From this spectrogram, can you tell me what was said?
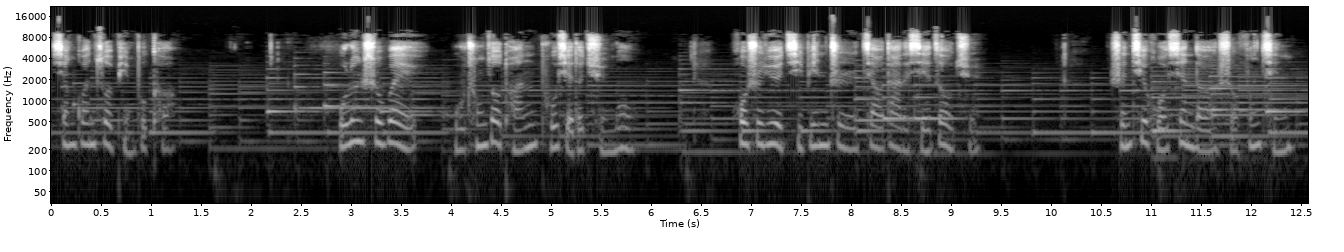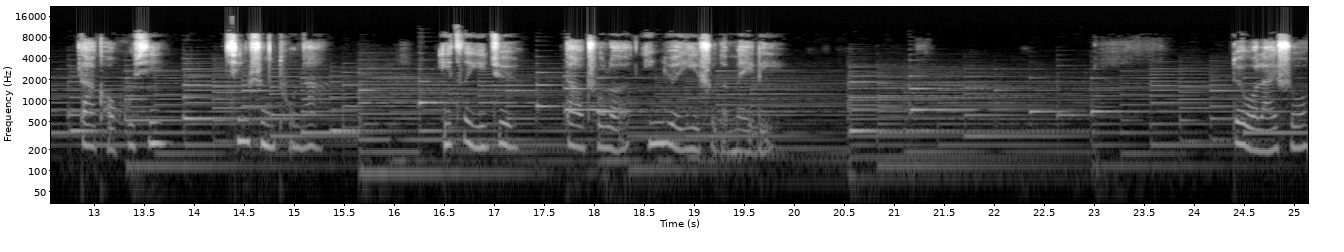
相关作品不可。无论是为五重奏团谱写的曲目。或是乐器编制较大的协奏曲，神气活现的手风琴，大口呼吸，轻声吐纳，一字一句道出了音乐艺术的魅力。对我来说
